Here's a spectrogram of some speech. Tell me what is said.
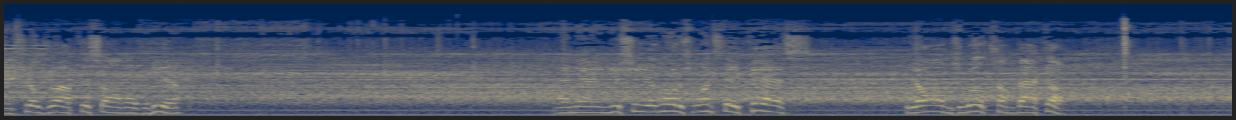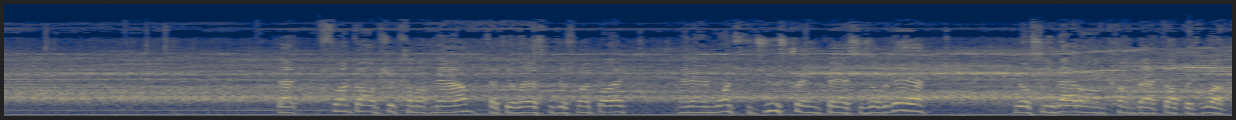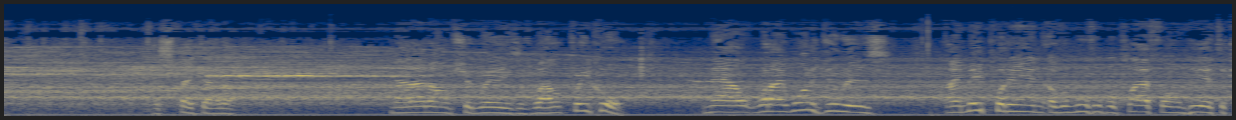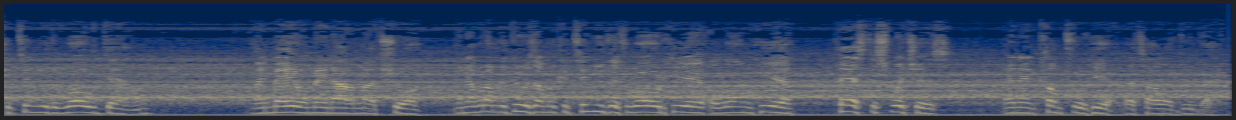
And she'll drop this arm over here. And then you see, you'll notice once they pass, the arms will come back up. That front arm should come up now, that the Alaska just went by. And then once the juice train passes over there, you'll see that arm come back up as well. I sped that up. Now that arm should raise as well. Pretty cool. Now what I want to do is I may put in a removable platform here to continue the road down. I may or may not, I'm not sure. And then what I'm going to do is I'm going to continue this road here along here past the switches and then come through here. That's how I'll do that.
